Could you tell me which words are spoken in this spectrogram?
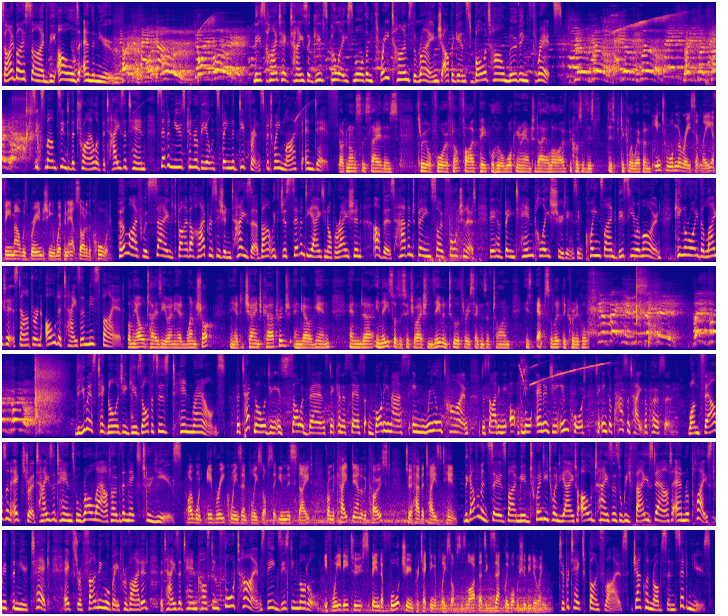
Side by side, the old and the new. This high tech taser gives police more than three times the range up against volatile moving threats. Six months into the trial of the Taser 10, 7 News can reveal it's been the difference between life and death. I can honestly say there's three or four, if not five people who are walking around today alive because of this, this particular weapon. In Toowoomba recently, a female was brandishing a weapon outside of the court. Her life was saved by the high precision taser, but with just 78 in operation, others haven't been so fortunate. There have been 10 police shootings in Queensland this year alone. Kingaroy the latest after an older taser misfired. On the old taser, you only had one shot, then you had to change cartridge and go again. And uh, in these sorts of situations, even two or three seconds of time is absolutely critical. The US technology gives officers 10 rounds. The technology is so advanced it can assess body mass in real time, deciding the optimal energy input to incapacitate the person. 1,000 extra Taser 10s will roll out over the next two years. I want every Queensland police officer in this state, from the Cape down to the coast, to have a Taser 10. The government says by mid 2028, old Tasers will be phased out and replaced with the new tech. Extra funding will be provided, the Taser 10 costing four times the existing model. If we need to spend a fortune protecting a police officer's life, that's exactly what we should be doing. To protect both lives, Jacqueline Robson, 7 News.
